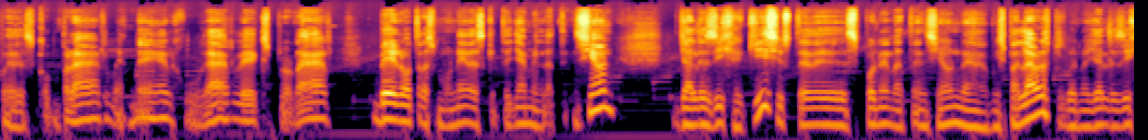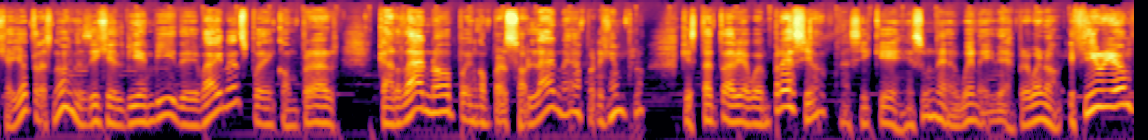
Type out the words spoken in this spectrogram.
puedes comprar, vender, jugarle, explorar, ver otras monedas que te llamen la atención. Ya les dije aquí, si ustedes ponen atención a mis palabras, pues bueno, ya les dije, hay otras, ¿no? Les dije el BNB de Binance, pueden comprar Cardano, pueden comprar Solana, por ejemplo, que está todavía a buen precio, así que es una buena idea. Pero bueno, Ethereum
